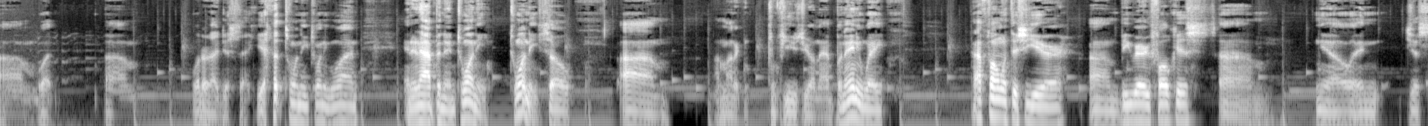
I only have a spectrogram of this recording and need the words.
um, what um, what did I just say? Yeah, 2021, and it happened in 2020. So um, I might have confused you on that, but anyway, have fun with this year. Um, be very focused, um, you know, and just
